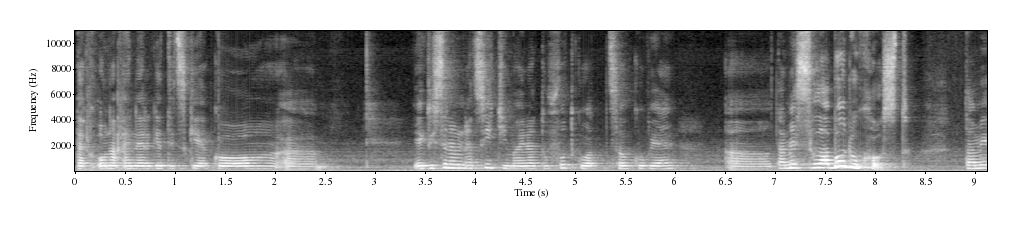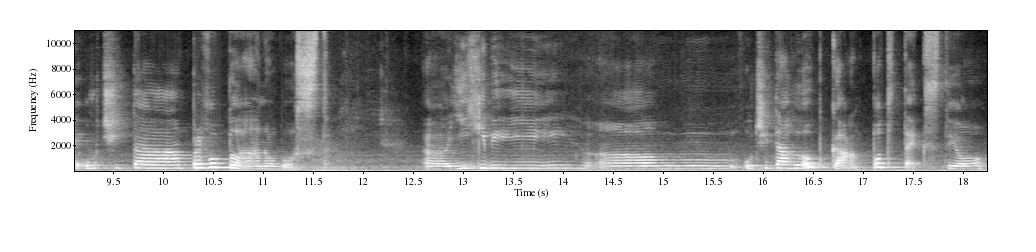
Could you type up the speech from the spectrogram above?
tak ona energeticky jako, uh, jak když se nám nacítí, mají na tu fotku a celkově, uh, tam je slaboduchost, tam je určitá prvoplánovost, uh, jí chybí um, určitá hloubka, podtext, jo,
